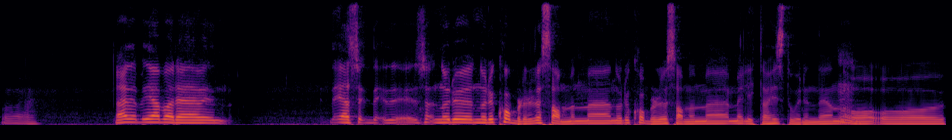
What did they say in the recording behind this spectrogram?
Så Nei, jeg bare jeg, når, du, når du kobler det sammen med Når du det sammen med, med litt av historien din Mm. og, og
